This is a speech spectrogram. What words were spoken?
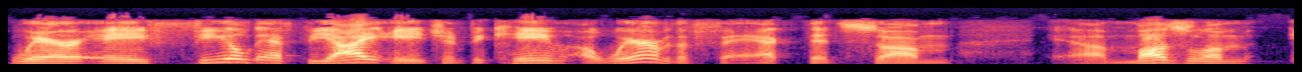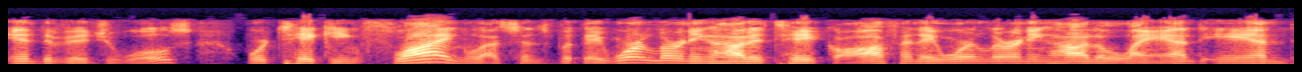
where a field FBI agent became aware of the fact that some uh, Muslim individuals were taking flying lessons, but they weren't learning how to take off and they weren't learning how to land and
